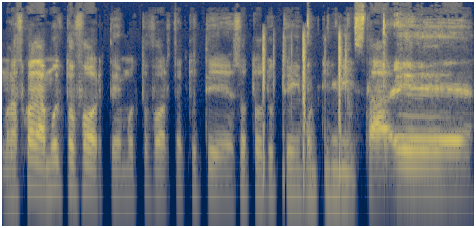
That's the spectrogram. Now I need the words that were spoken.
una squadra molto forte, molto forte tutti, sotto tutti i punti di vista. E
